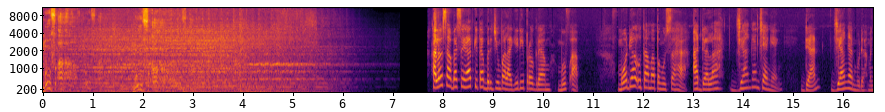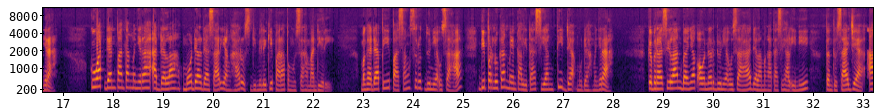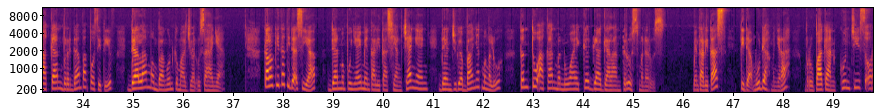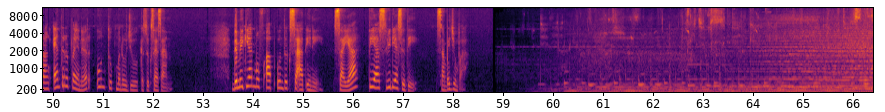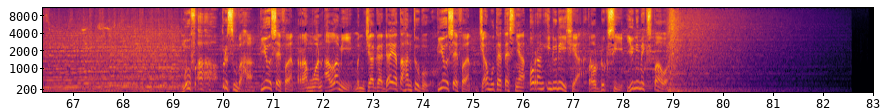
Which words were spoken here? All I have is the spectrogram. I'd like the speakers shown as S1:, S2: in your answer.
S1: Move up, move on.
S2: Halo sahabat sehat, kita berjumpa lagi di program Move Up. Modal utama pengusaha adalah jangan cengeng dan jangan mudah menyerah. Kuat dan pantang menyerah adalah modal dasar yang harus dimiliki para pengusaha mandiri. Menghadapi pasang surut dunia usaha, diperlukan mentalitas yang tidak mudah menyerah. Keberhasilan banyak owner dunia usaha dalam mengatasi hal ini tentu saja akan berdampak positif dalam membangun kemajuan usahanya. Kalau kita tidak siap dan mempunyai mentalitas yang cengeng dan juga banyak mengeluh, tentu akan menuai kegagalan terus-menerus. Mentalitas tidak mudah menyerah merupakan kunci seorang entrepreneur untuk menuju kesuksesan. Demikian move up untuk saat ini. Saya Tias Widyasuti. Sampai jumpa.
S1: Move Up. Persembahan Bio 7 Ramuan alami menjaga daya tahan tubuh. Bio 7 Jamu tetesnya orang Indonesia. Produksi Unimax Power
